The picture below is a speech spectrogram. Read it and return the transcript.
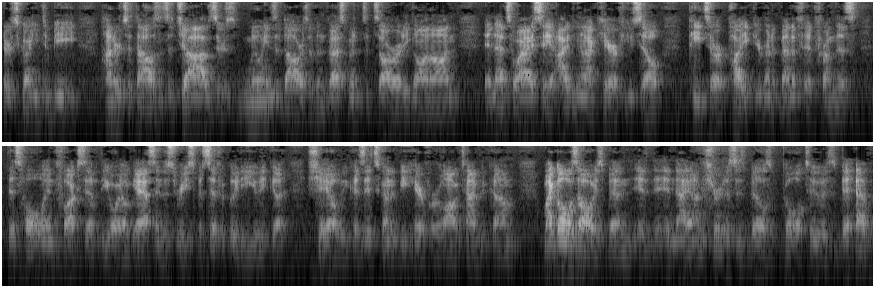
There's going to be hundreds of thousands of jobs. There's millions of dollars of investment that's already gone on. And that's why I say I do not care if you sell pizza or pipe, you're going to benefit from this this whole influx of the oil and gas industry, specifically to Utica shale, because it's going to be here for a long time to come. My goal has always been, and I'm sure this is Bill's goal too, is to have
